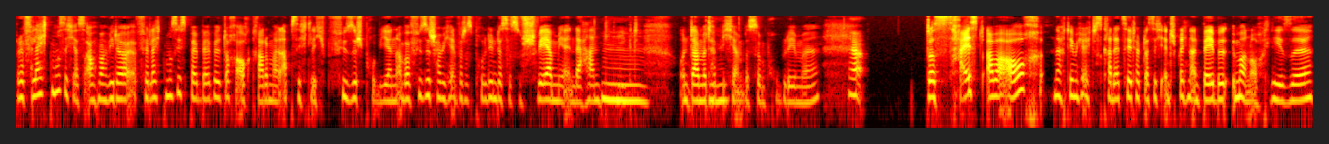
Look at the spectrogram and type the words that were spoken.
Oder vielleicht muss ich es auch mal wieder, vielleicht muss ich es bei Babel doch auch gerade mal absichtlich physisch probieren. Aber physisch habe ich einfach das Problem, dass das so schwer mir in der Hand liegt. Mm. Und damit mm. habe ich ja ein bisschen Probleme. Ja. Das heißt aber auch, nachdem ich euch das gerade erzählt habe, dass ich entsprechend an Babel immer noch lese.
